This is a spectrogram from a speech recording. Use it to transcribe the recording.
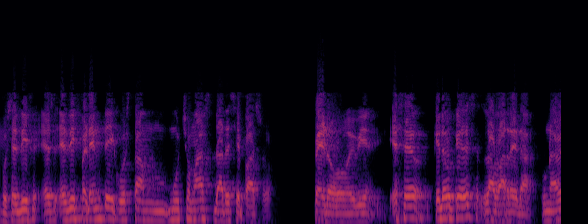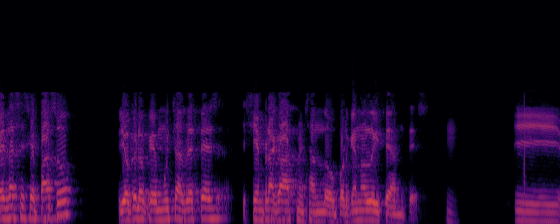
pues es, es, es diferente y cuesta mucho más dar ese paso. Pero bien, ese creo que es la barrera. Una vez das ese paso, yo creo que muchas veces siempre acabas pensando, ¿por qué no lo hice antes? Hmm. Y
